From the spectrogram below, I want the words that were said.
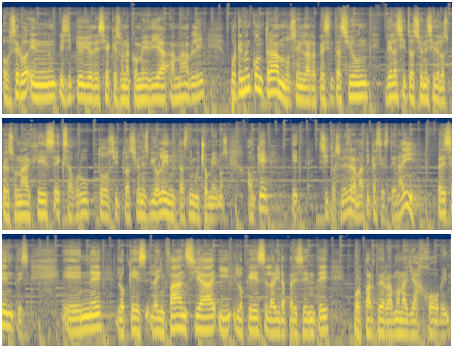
observo, en un principio yo decía que es una comedia amable, porque no encontramos en la representación de las situaciones y de los personajes exabruptos, situaciones violentas, ni mucho menos, aunque eh, situaciones dramáticas estén ahí, presentes, en eh, lo que es la infancia y lo que es la vida presente por parte de Ramona ya joven.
